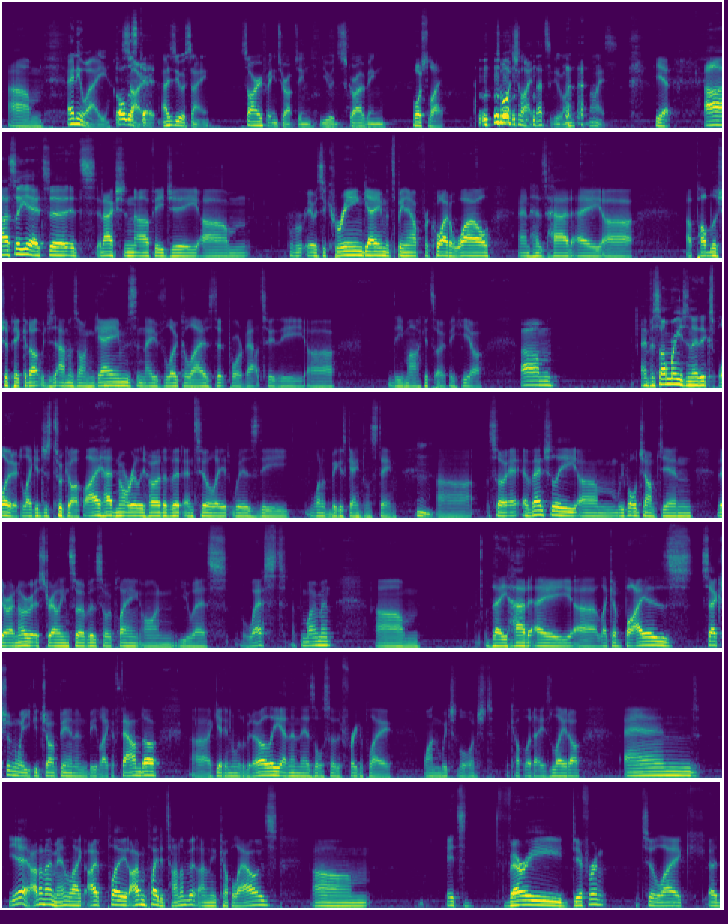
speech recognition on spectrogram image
Um, Anyway, Baldur's so as you were saying, sorry for interrupting. You were describing Torchlight. Torchlight. That's a good one. Nice. Yeah. Uh, so yeah, it's a it's an action RPG. Um, it was a Korean game that's been out for quite a while and has had a uh, a publisher pick it up, which is Amazon Games, and they've localized it, brought it out to the uh, the markets over here. Um, and for some reason, it exploded. Like it just took off. I had not really heard of it until it was the one of the biggest games on Steam. Uh, so eventually, um, we've all jumped in. There are no Australian servers, so we're playing on US West at the moment. Um, they had a uh, like a buyers section where you could jump in and be like a founder, uh, get in a little bit early, and then there's also the free to play one which launched a couple of days later. And yeah, I don't know, man. Like I've played, I haven't played a ton of it, only a couple hours. Um, it's very different to like a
